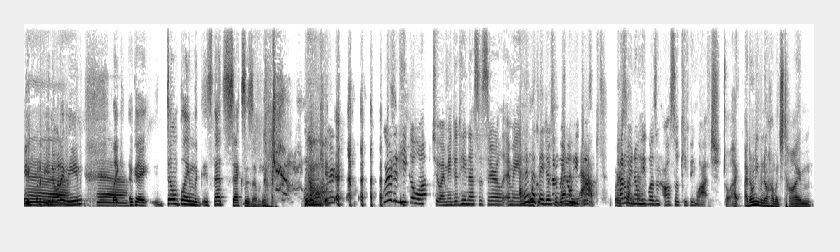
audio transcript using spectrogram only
you, know, you know what I mean? Yeah. like okay don't blame the it's that's sexism Where, where did he go up to? I mean, did he necessarily? I mean, I think Well, that they just how do we went know and he napped. How do we know he wasn't also keeping watch? Oh, I, I don't even know how much time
